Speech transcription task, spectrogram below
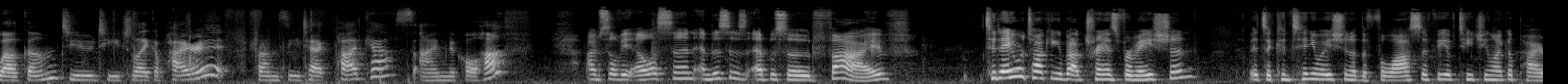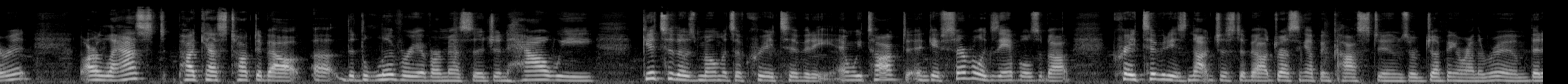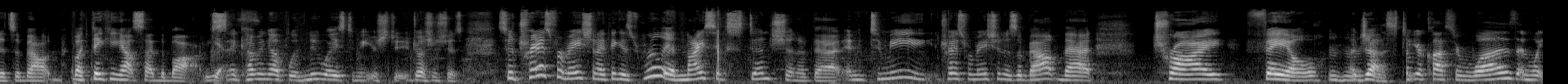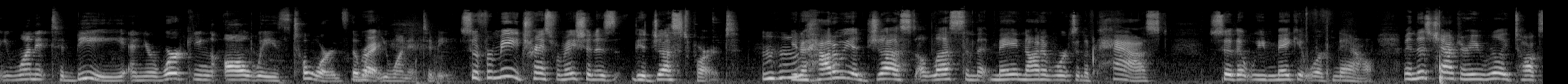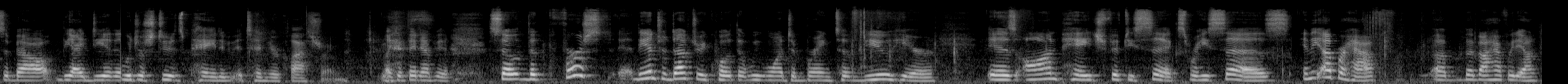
Welcome to Teach Like a Pirate from C-Tech Podcasts. I'm Nicole Huff. I'm Sylvia Ellison, and this is episode five. Today we're talking about transformation. It's a continuation of the philosophy of teaching like a pirate. Our last podcast talked about uh, the delivery of our message and how we get to those moments of creativity. And we talked and gave several examples about creativity is not just about dressing up in costumes or jumping around the room, that it's about like thinking outside the box Yes. and coming up with new ways to meet your stu- dress your students. So transformation, I think, is really a nice extension of that. And to me, transformation is about that try, fail, mm-hmm. adjust. What your classroom was and what you want it to be, and you're working always towards the Right. what you want it to be. So for me, transformation is the adjust part. You know, how do we adjust a lesson that may not have worked in the past so that we make it work now? In this chapter, he really talks about the idea that would your students pay to attend your classroom? Like if they didn't have to. So the first, the introductory quote that we want to bring to view here is on page 56, where he says, in the upper half, uh, about halfway down,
